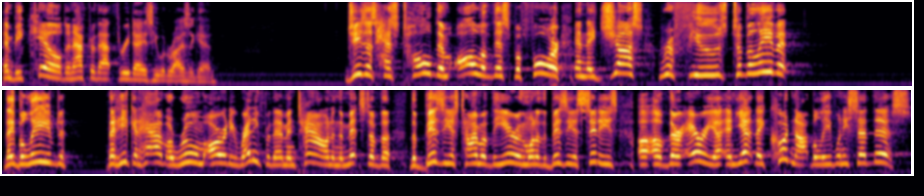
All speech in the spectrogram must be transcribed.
and be killed, and after that, three days he would rise again. Jesus has told them all of this before, and they just refused to believe it. They believed that he could have a room already ready for them in town in the midst of the, the busiest time of the year in one of the busiest cities uh, of their area, and yet they could not believe when he said this.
